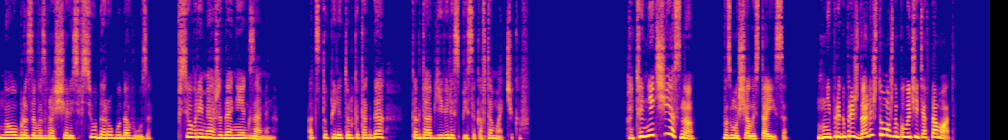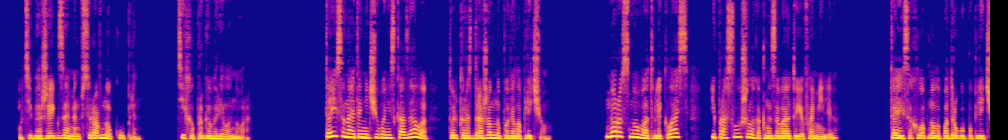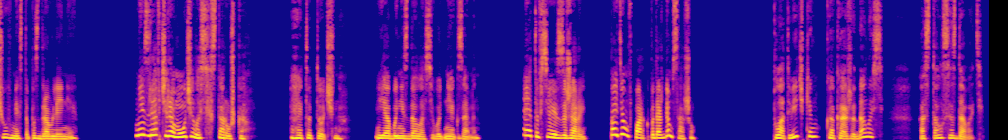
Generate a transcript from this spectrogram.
Но образы возвращались всю дорогу до вуза, все время ожидания экзамена. Отступили только тогда, когда объявили список автоматчиков. «Это нечестно!» — возмущалась Таиса. «Не предупреждали, что можно получить автомат?» «У тебя же экзамен все равно куплен», — тихо проговорила Нора. Таиса на это ничего не сказала, только раздраженно повела плечом. Нора снова отвлеклась и прослушала, как называют ее фамилию. Таиса хлопнула подругу по плечу вместо поздравления. «Не зря вчера мучилась, старушка». «Это точно. Я бы не сдала сегодня экзамен». «Это все из-за жары. Пойдем в парк, подождем Сашу». Платвичкин, как и ожидалось, остался сдавать.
